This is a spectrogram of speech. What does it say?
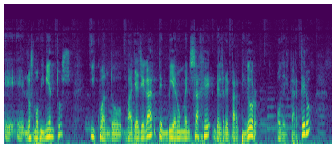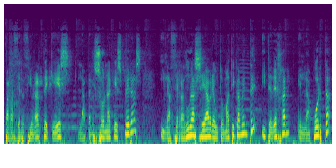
eh, eh, los movimientos y cuando vaya a llegar te envían un mensaje del repartidor o del cartero para cerciorarte que es la persona que esperas y la cerradura se abre automáticamente y te dejan en la puerta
